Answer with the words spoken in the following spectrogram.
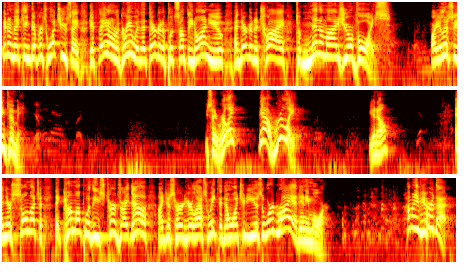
It doesn't make any difference what you say. If they don't agree with it, they're going to put something on you and they're going to try to minimize your voice. Are you listening to me? You say, really? Yeah, really. You know? And there's so much, they come up with these terms. Right now, I just heard here last week they don't want you to use the word riot anymore. How many of you heard that?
